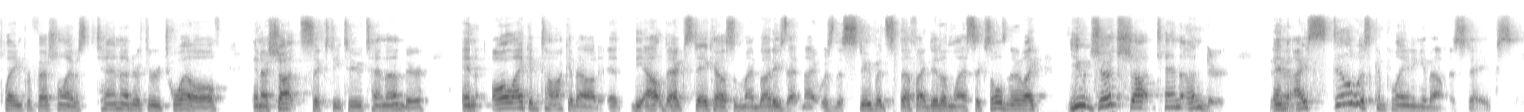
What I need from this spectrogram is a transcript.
playing professional, I was 10 under through 12, and I shot 62, 10 under. And all I could talk about at the Outback Steakhouse with my buddies that night was the stupid stuff I did on the last six holes. And they're like, you just shot 10 under. Yeah. And I still was complaining about mistakes.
